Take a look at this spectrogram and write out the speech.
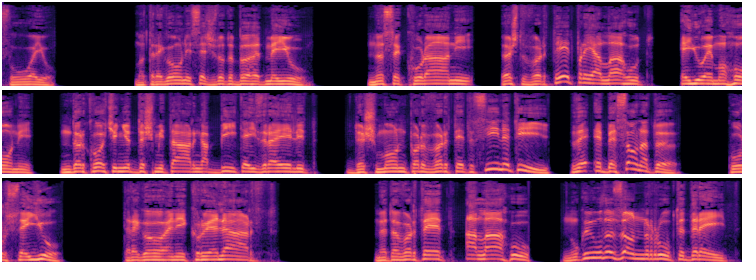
Thuaju, Më tregoni se ç'do të bëhet me ju. Nëse Kurani është vërtet prej Allahut e ju e mohoni, ndërkohë që një dëshmitar nga bijtë e Izraelit dëshmon për vërtetësinë e tij dhe e beson atë, kurse ju tregoheni kryelartë. Me të vërtetë Allahu nuk i udhëzon në rrugë të drejtë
